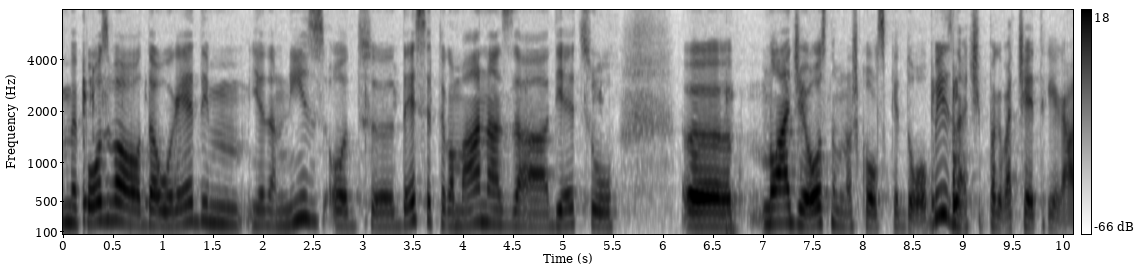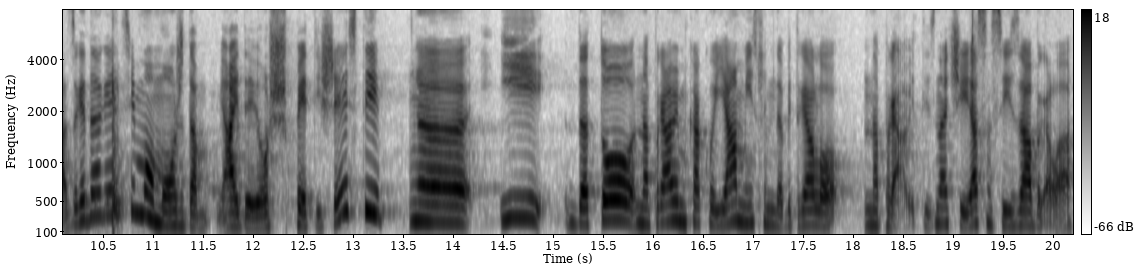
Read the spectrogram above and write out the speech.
me pozvao da uredim jedan niz od deset romana za djecu mlađe osnovnoškolske dobi, znači prva četiri razreda recimo, možda ajde još peti, šesti i da to napravim kako ja mislim da bi trebalo napraviti. Znači, ja sam se izabrala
